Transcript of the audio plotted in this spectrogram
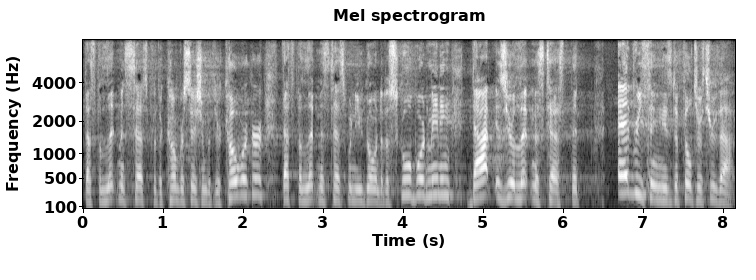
That's the litmus test for the conversation with your coworker. That's the litmus test when you go into the school board meeting. That is your litmus test that everything needs to filter through that.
